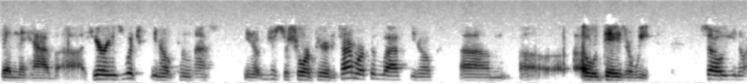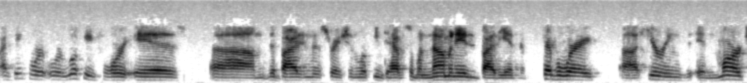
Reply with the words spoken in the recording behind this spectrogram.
Then they have uh, hearings, which, you know, can last, you know, just a short period of time or could last, you know, um, uh, oh, days or weeks. So, you know, I think what we're looking for is um, the Biden administration looking to have someone nominated by the end of February, uh, hearings in March,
